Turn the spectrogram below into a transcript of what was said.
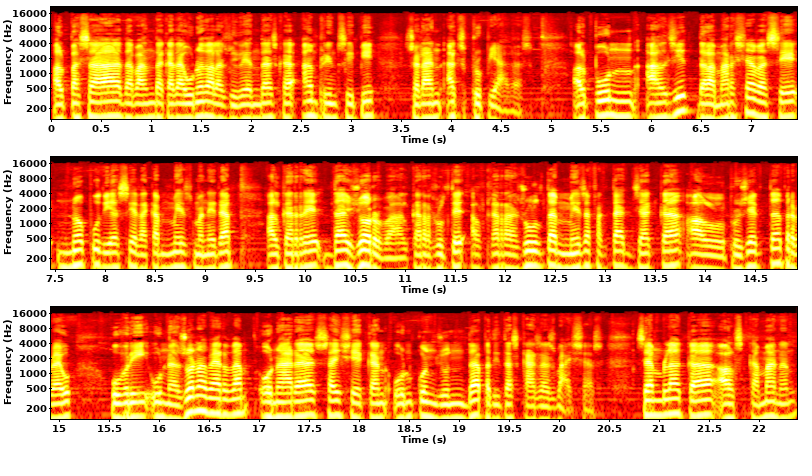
al passar davant de cada una de les vivendes que en principi seran expropiades. El punt àlgid de la marxa va ser no podia ser de cap més manera el carrer de Jorba, el que, resulta, el que resulta més afectat, ja que el projecte preveu obrir una zona verda on ara s'aixequen un conjunt de petites cases baixes. Sembla que els que manen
